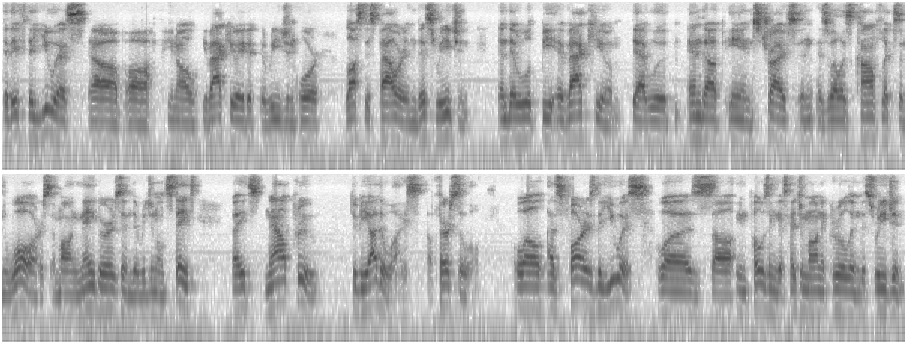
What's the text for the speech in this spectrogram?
that if the U.S. Uh, uh, you know evacuated the region or lost its power in this region, then there would be a vacuum that would end up in strifes and as well as conflicts and wars among neighbors and the regional states. But it's now proved to be otherwise. First of all, well, as far as the U.S. was uh, imposing its hegemonic rule in this region,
